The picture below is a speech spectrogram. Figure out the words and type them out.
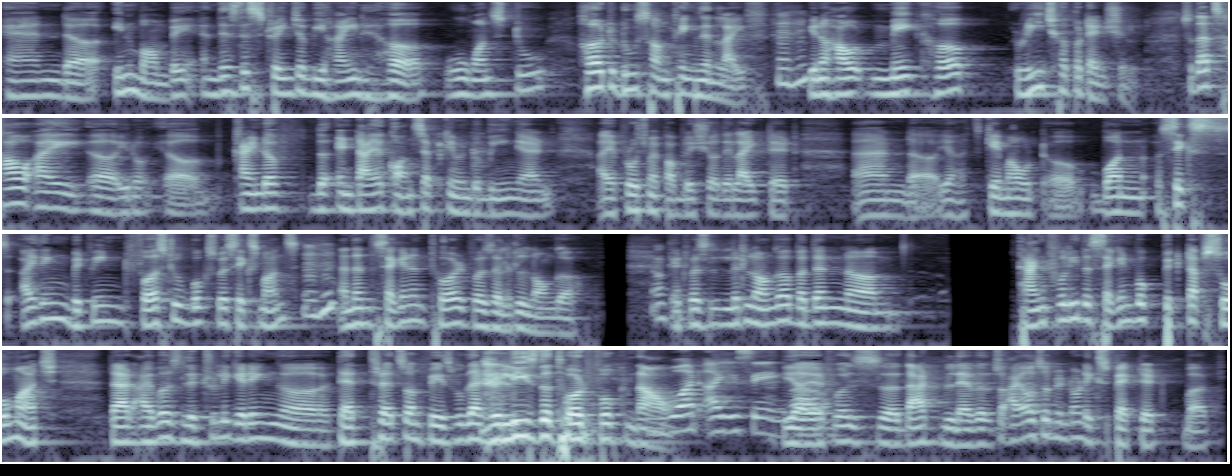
and uh, in Bombay, and there's this stranger behind her who wants to her to do some things in life. You know how make her reach her potential. So that's how I, uh, you know, uh, kind of the entire concept came into being, and I approached my publisher. They liked it, and uh, yeah, it came out uh, one six. I think between first two books were six months, and then second and third was a little longer. Okay. It was a little longer, but then um, thankfully the second book picked up so much that I was literally getting uh, death threats on Facebook that release the third book now. What are you saying? Yeah, Wow. it was uh, that level. So I also did not expect it, but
